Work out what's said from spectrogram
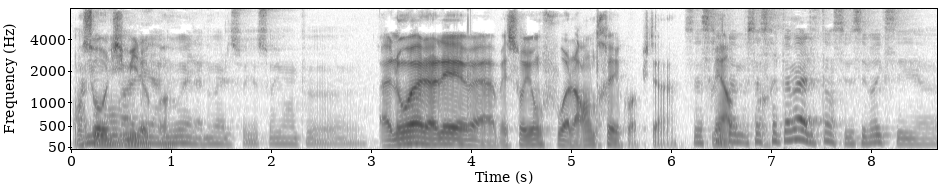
on soit aux 10 000. quoi. À Noël, à Noël, soyons, un peu. Euh, à Noël, allez, mais soyons fous à la rentrée, quoi, putain. Ça serait, pas, ça serait pas mal, c'est vrai que c'est. Euh,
